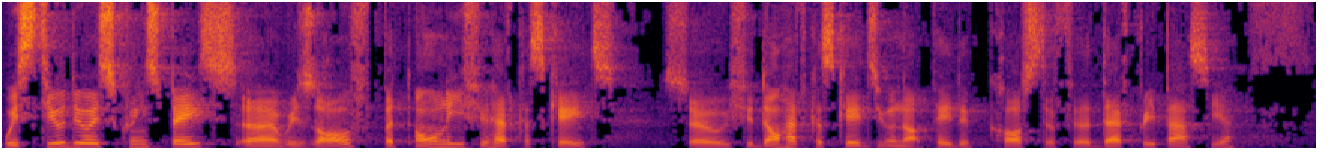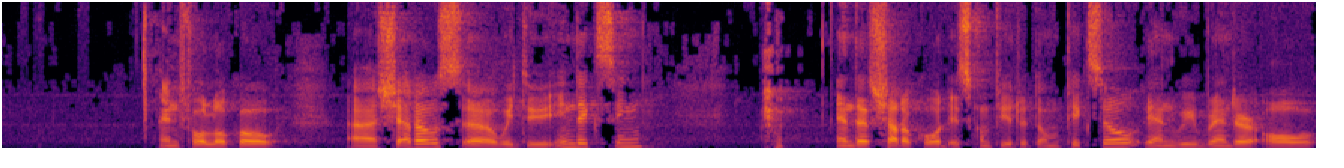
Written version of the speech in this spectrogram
we still do a screen space uh, resolve, but only if you have cascades. So if you don't have cascades, you will not pay the cost of a depth prepass here. And for local uh, shadows, uh, we do indexing, and the shadow code is computed on pixel, and we render all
